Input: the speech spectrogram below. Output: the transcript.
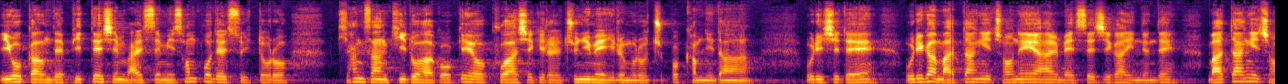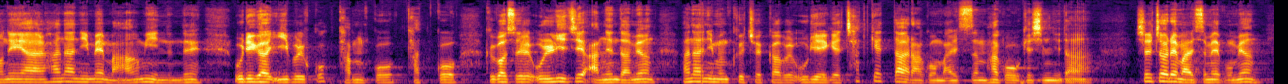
이곳 가운데 빛 대신 말씀이 선포될 수 있도록 항상 기도하고 깨어 구하시기를 주님의 이름으로 축복합니다. 우리 시대에 우리가 마땅히 전해야 할 메시지가 있는데 마땅히 전해야 할 하나님의 마음이 있는데 우리가 입을 꾹 담고 닫고 그것을 울리지 않는다면 하나님은 그 죄값을 우리에게 찾겠다라고 말씀하고 계십니다. 실절의 말씀에 보면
